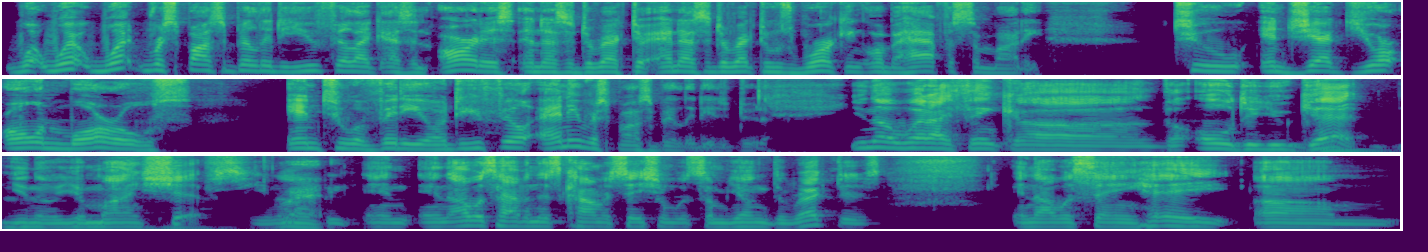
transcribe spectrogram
what what what responsibility do you feel like as an artist and as a director and as a director who's working on behalf of somebody to inject your own morals into a video? Or do you feel any responsibility to do that? you know what I think uh the older you get, you know, your mind shifts, you know. Right. And and I was having this conversation with some young directors and I was saying, "Hey, um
